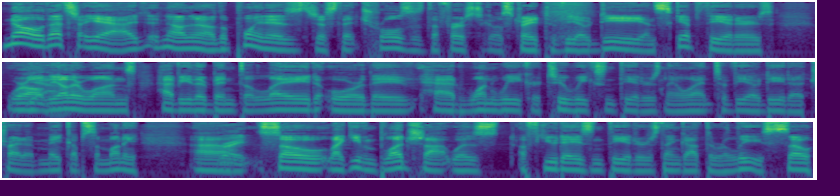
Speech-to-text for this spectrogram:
No, that's yeah. I, no, no, no. The point is just that Trolls is the first to go straight to VOD and skip theaters, where all Yeah. the other ones have either been delayed or they had one week or two weeks in theaters and they went to VOD to try to make up some money. Um, Right. So, like even Bloodshot was a few days in theaters, then got the release. So,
